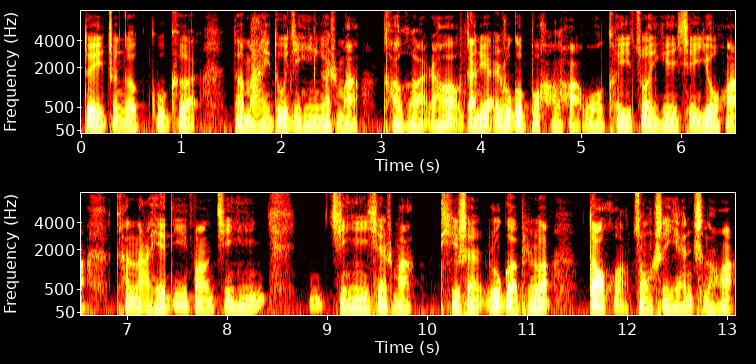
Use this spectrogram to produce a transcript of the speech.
对整个顾客的满意度进行一个什么考核。然后感觉如果不好的话，我可以做一个一些优化，看哪些地方进行进行一些什么提升。如果比如说到货总是延迟的话，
